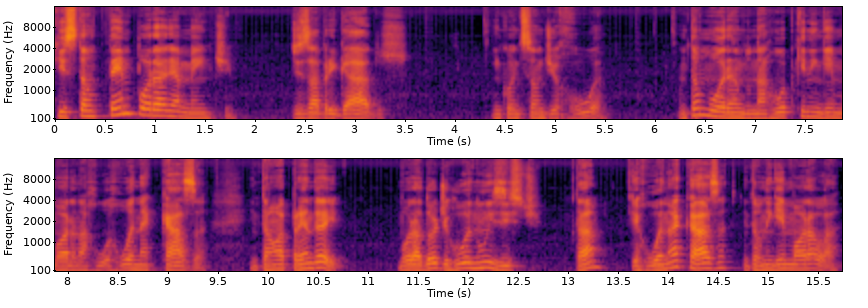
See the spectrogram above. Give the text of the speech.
que estão temporariamente desabrigados, em condição de rua, não estão morando na rua porque ninguém mora na rua. Rua não é casa. Então aprenda aí. Morador de rua não existe, tá? Porque rua não é casa, então ninguém mora lá.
